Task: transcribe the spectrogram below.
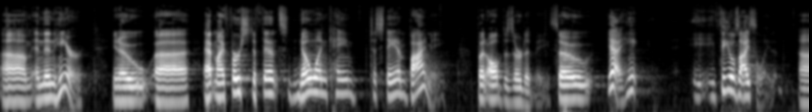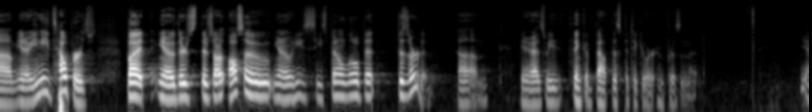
Um, and then here, you know, uh, at my first defense, no one came to stand by me, but all deserted me. So, yeah, he, he feels isolated. Um, you know, he needs helpers, but, you know, there's, there's also, you know, he's, he's been a little bit deserted, um, you know, as we think about this particular imprisonment. Yeah.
